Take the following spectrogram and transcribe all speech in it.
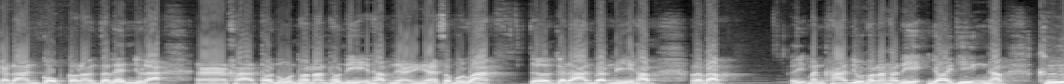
กระดานกบกำลังจะเล่นอยู่แล้วอ่าขาดเท่านู้นเท่านั้นเท่านี้นะครับเนี่ยอย่างเงี้ยสมมุติว่าเจอกระดานแบบนี้ครับ แล้วแบบเฮ้ยมันขาดอยู่เท่านั้นเท่านี้ย่อยทิ้งครับ คือ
